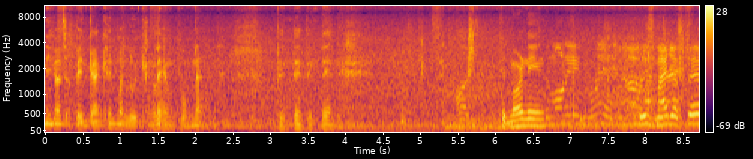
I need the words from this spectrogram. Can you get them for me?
นี่ก็จะเป็นการขึ้นบอลลูนครั้งแรกของผมนะ ตื่นเต้นตื่นเต้น Good morning Good morning. Please Majesty.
